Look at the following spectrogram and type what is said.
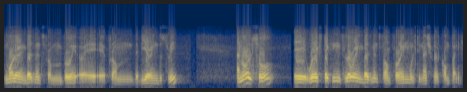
smaller investments from uh, from the beer industry, and also, we're expecting slower investments from foreign multinational companies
